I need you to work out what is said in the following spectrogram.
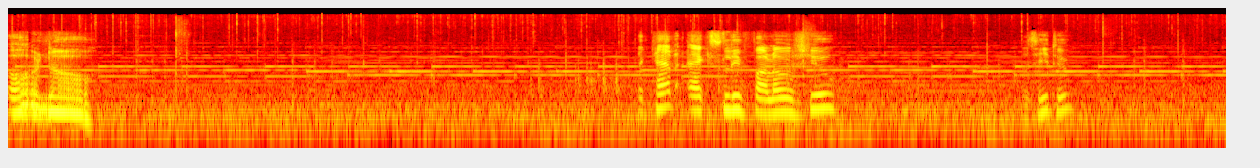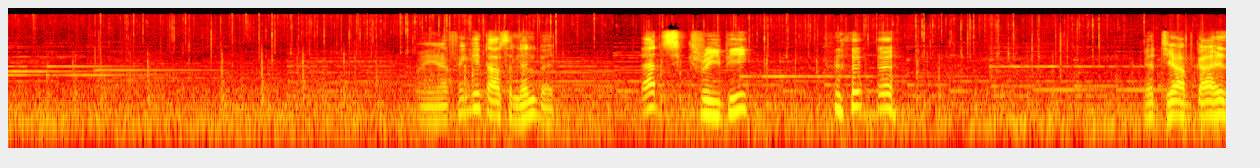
Oh no! The cat actually follows you. Does he too? I mean, I think it does a little bit. That's creepy. Good job, guys.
